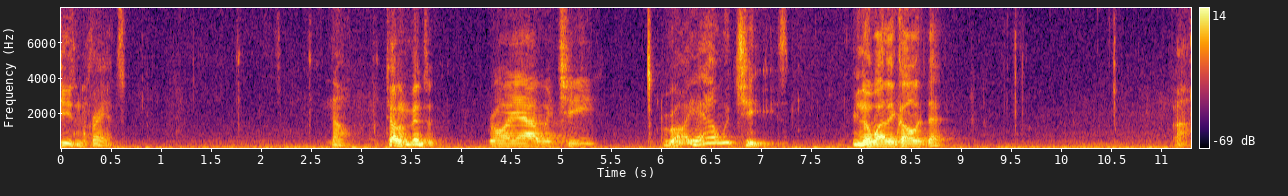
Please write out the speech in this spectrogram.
cheese in France. No. Tell him, Vincent. Royale with cheese. Royale with cheese. You know why they call it that? Uh,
